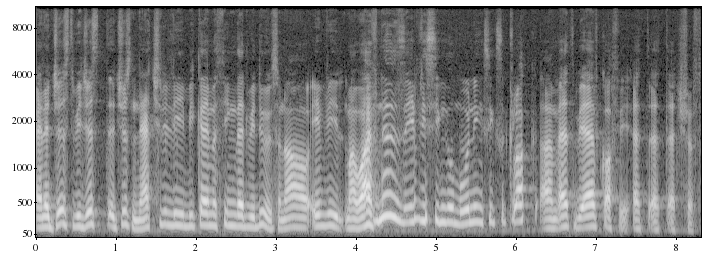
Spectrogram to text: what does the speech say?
and it just we just it just naturally became a thing that we do. So now every my wife knows every single morning six o'clock I'm at we have coffee at at, at shift,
